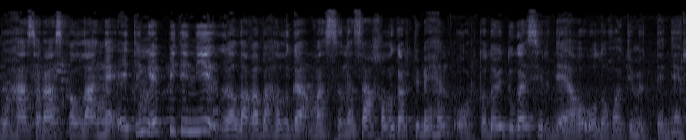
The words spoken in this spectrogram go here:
Бұхасырас қыллаңы әтін әппетіні ғалаға бағылға масына сақылғар түбәхін орта дойдуға сирдеяғы олыға түміктенер.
